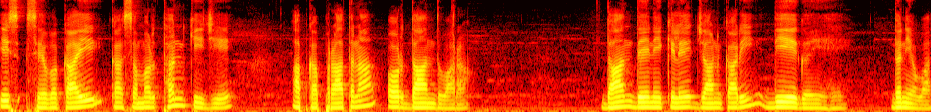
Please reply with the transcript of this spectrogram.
इस सेवकाई का समर्थन कीजिए, आपका प्रार्थना और दान द्वारा। दान देने के लिए जानकारी दिए गए हैं। धन्यवाद।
